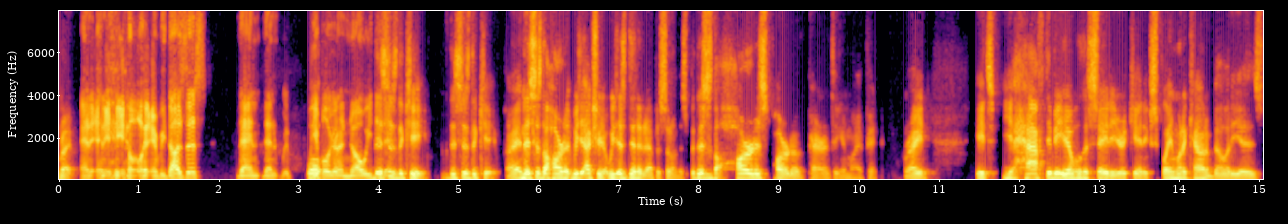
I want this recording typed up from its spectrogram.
Right. And, and you know, if he does this, then then well, people are going to know he did. This is the key. This is the key. Right? And this is the hardest. We actually we just did an episode on this, but this is the hardest part of parenting, in my opinion. Right. It's you have to be able to say to your kid, explain what accountability is,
